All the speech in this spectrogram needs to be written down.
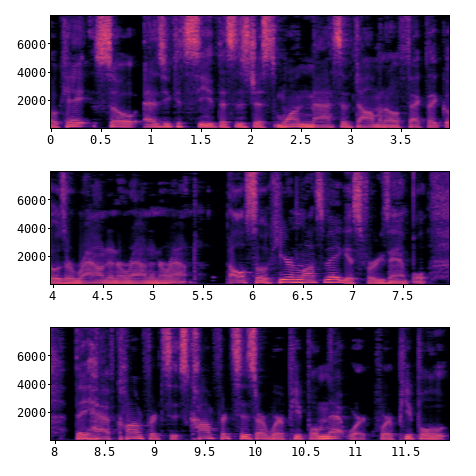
Okay, so as you can see, this is just one massive domino effect that goes around and around and around. Also, here in Las Vegas, for example, they have conferences. Conferences are where people network, where people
